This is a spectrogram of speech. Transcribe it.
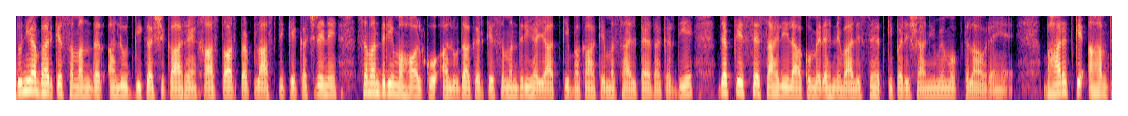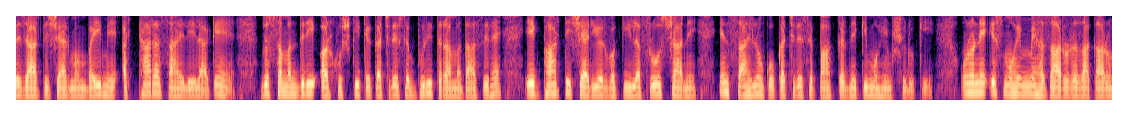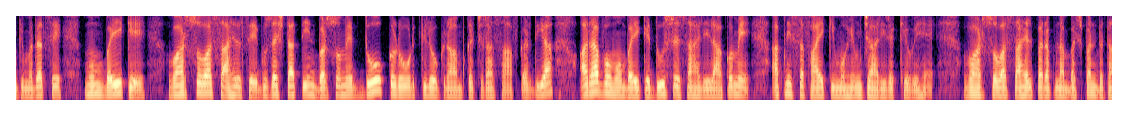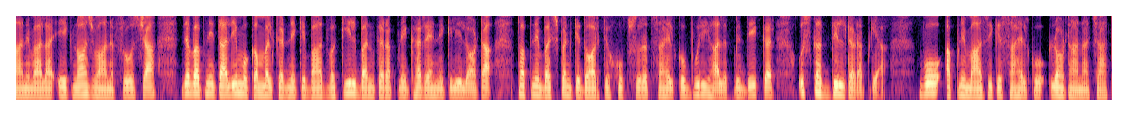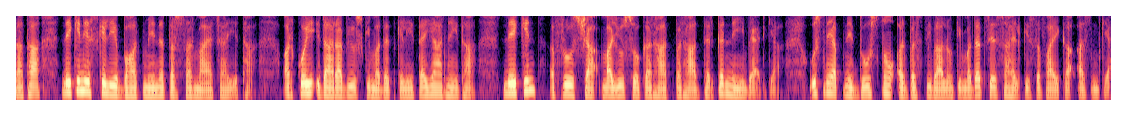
دنیا بھر کے سمندر آلودگی کا شکار ہیں، خاص طور پر پلاسٹک کے کچرے نے سمندری ماحول کو آلودہ کر کے سمندری حیات کی بقا کے مسائل پیدا کر دیے، جبکہ اس سے ساحلی علاقوں میں رہنے والے صحت کی پریشانیوں میں مبتلا ہو رہے ہیں۔ بھارت کے اہم تجارتی شہر ممبئی میں اٹھارہ ساحلی علاقے ہیں جو سمندری اور خشکی کے کچرے سے بری طرح متاثر ہیں۔ ایک بھارتی شہری اور وکیل افروز شاہ نے ان ساحلوں کو کچرے سے پاک کرنے کی مہم شروع کی۔ انہوں نے اس مہم میں ہزاروں رضاکاروں کی مدد سے ممبئی کے وارسوا ساحل سے گزشتہ تین برسوں میں دو کروڑ کلو گرام کچرا صاف کر دیا اور اب وہ ممبئی کے دوسرے ساحلی علاقوں میں اپنی صفائی کی مہم جاری رکھے ہوئے ہیں۔ وارسوا ساحل پر اپنا بچپن بتانے والا ایک نوجوان افروز شاہ جب اپنی تعلیم مکمل کرنے کے بعد وکیل بن کر اپنے گھر رہنے کے لیے لوٹا تو اپنے بچپن کے دور کے خوبصورت ساحل کو بری حالت میں دیکھ کر اس کا دل تڑپ گیا۔ وہ اپنے ماضی کے ساحل کو لوٹانا چاہتا تھا، لیکن اس کے لیے بہت محنت اور سرمایہ چاہیے تھا اور کوئی ادارہ بھی اس کی مدد کے لیے تیار نہیں تھا۔ لیکن افروز شاہ مایوس ہو کر ہاتھ پر ہاتھ دھر کر نہیں بیٹھ گیا۔ اس نے اپنے دوستوں اور بستی والوں کی مدد سے ساحل کی صفائی کا عزم کیا۔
